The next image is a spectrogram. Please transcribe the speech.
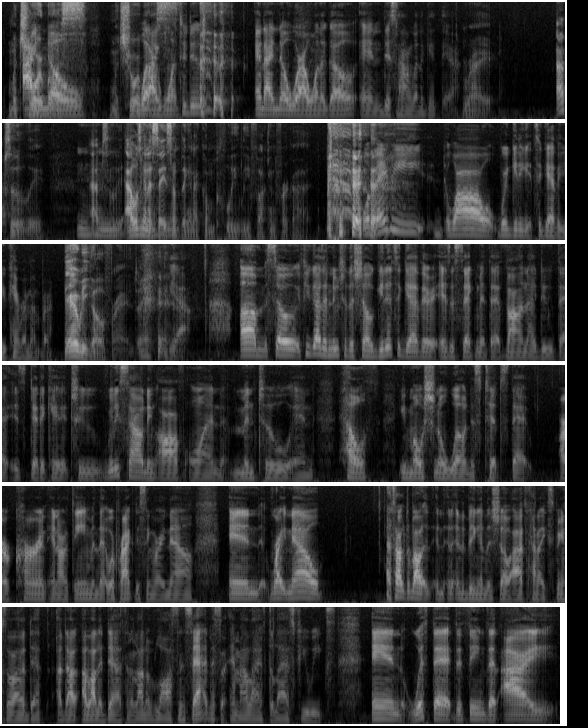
mature I know bus. mature what bus. I want to do, and I know where I want to go, and this is how I'm going to get there. Right. Absolutely. Mm-hmm. Absolutely. I was gonna say something and I completely fucking forgot. well, maybe while we're getting it together, you can remember. There we go, friend. yeah. Um, so if you guys are new to the show, Get It Together is a segment that Vaun and I do that is dedicated to really sounding off on mental and health, emotional wellness tips that are current in our theme and that we're practicing right now. And right now, I talked about in, in, the beginning of the show. I've kind of experienced a lot of death, a, lot of death, and a lot of loss and sadness in my life the last few weeks. And with that, the thing that I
